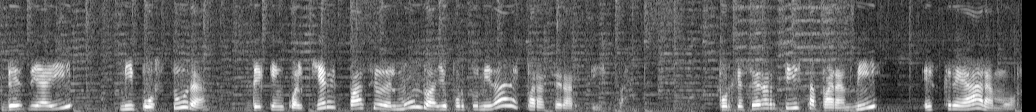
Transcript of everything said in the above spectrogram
Desde ahí, mi postura de que en cualquier espacio del mundo hay oportunidades para ser artista. Porque ser artista para mí es crear amor,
